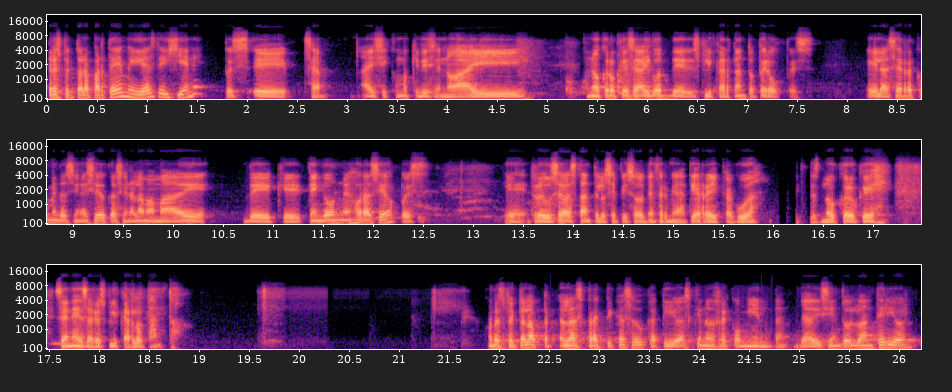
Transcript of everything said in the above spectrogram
Respecto a la parte de medidas de higiene, pues, eh, o sea, ahí sí como quien dice, no hay, no creo que sea algo de explicar tanto, pero pues el hacer recomendaciones y educación a la mamá de, de que tenga un mejor aseo, pues eh, reduce bastante los episodios de enfermedad diarreica aguda. Pues no creo que sea necesario explicarlo tanto. Con respecto a, las prácticas educativas que nos recomiendan, ya diciendo lo anterior,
